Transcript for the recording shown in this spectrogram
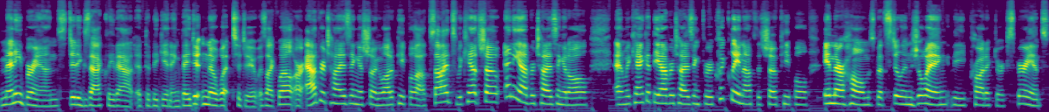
many brands did exactly that at the beginning. They didn't know what to do. It was like, well, our advertising is showing a lot of people outside, so we can't show any advertising at all. And we can't get the advertising through quickly enough to show people in their homes, but still enjoying the product or experience.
